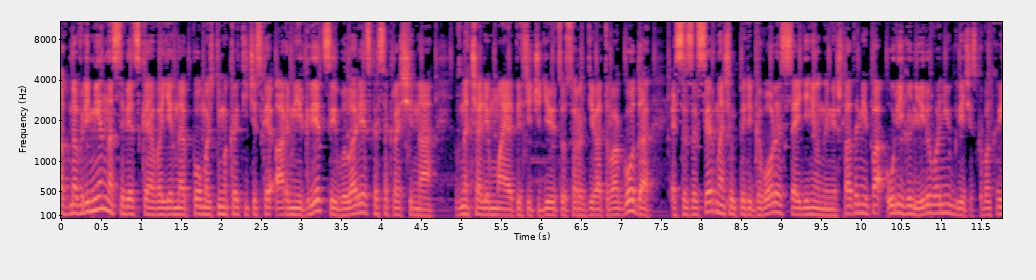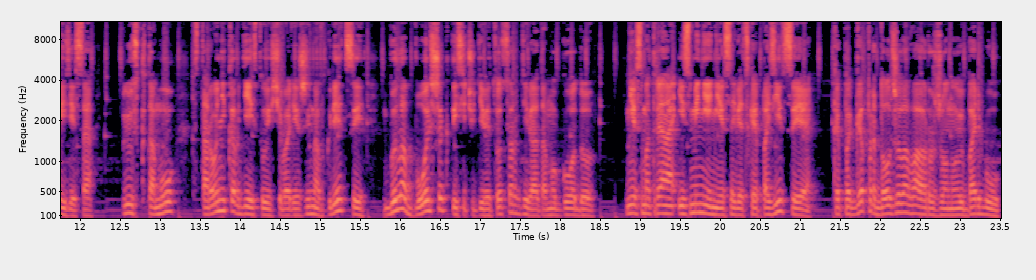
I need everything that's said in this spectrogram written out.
Одновременно советская военная помощь демократической армии Греции была резко сокращена. В начале мая 1949 года СССР начал переговоры с Соединенными Штатами по урегулированию греческого кризиса. Плюс к тому, сторонников действующего режима в Греции было больше к 1949 году. Несмотря на изменение советской позиции, КПГ продолжила вооруженную борьбу.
